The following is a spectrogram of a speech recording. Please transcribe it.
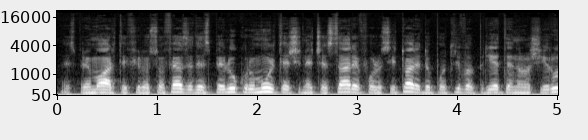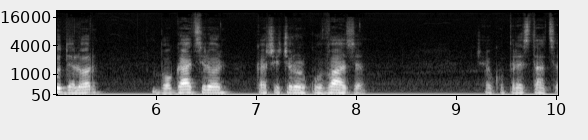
despre moarte, filosofează despre lucruri multe și necesare, folositoare deopotrivă prietenilor și rudelor, bogaților, ca și celor cu vază, cel cu, prestață,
